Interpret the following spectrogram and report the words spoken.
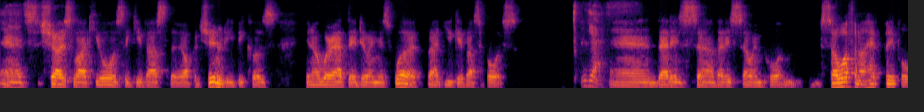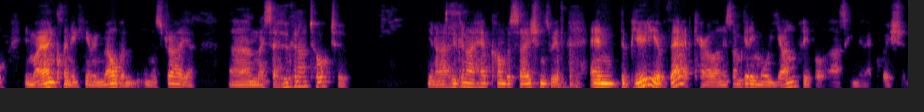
and it's shows like yours that give us the opportunity because you know we're out there doing this work, but you give us voice, yes. and that is uh, that is so important. So often, I have people in my own clinic here in Melbourne, in Australia. Um, they say, "Who can I talk to?" You know, who can I have conversations with? And the beauty of that, Carolyn, is I'm getting more young people asking me that question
